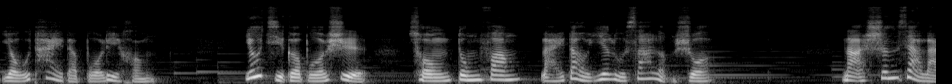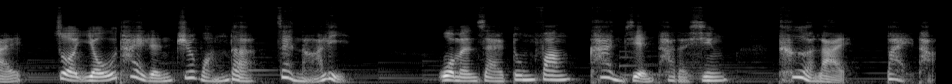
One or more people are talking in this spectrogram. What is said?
犹太的伯利恒，有几个博士从东方来到耶路撒冷，说：“那生下来做犹太人之王的在哪里？我们在东方看见他的星，特来拜他。”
